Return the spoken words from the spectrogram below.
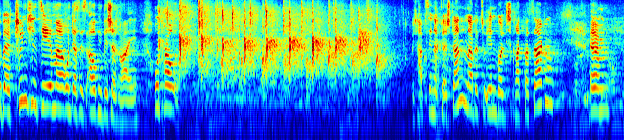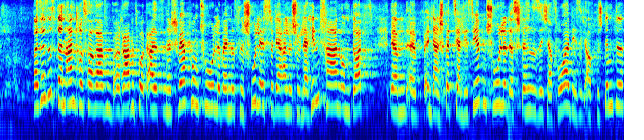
übertünchen Sie immer, und das ist Augenwischerei. Und, Frau Ich habe Sie nicht verstanden, aber zu Ihnen wollte ich gerade etwas sagen. Ähm, was ist es denn anderes, Frau Ravensburg, als eine Schwerpunktschule, wenn es eine Schule ist, zu der alle Schüler hinfahren, um dort ähm, äh, in einer spezialisierten Schule, das stellen Sie sich ja vor, die sich auf bestimmte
